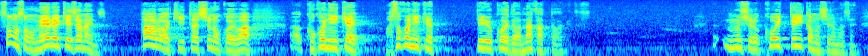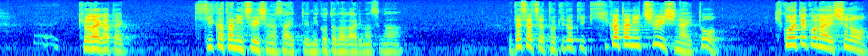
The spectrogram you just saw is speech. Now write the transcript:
そもそも命令形じゃないんです。パウロが聞いた主の声はここに行けあそこに行けっていう声ではなかったわけです。むしろこう言っていいかもしれません。兄弟方聞き方に注意しなさいという御言葉がありますが私たちは時々聞き方に注意しないと聞こえてこない主の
